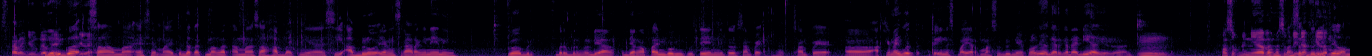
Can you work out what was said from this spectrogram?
Sekarang juga. Jadi gue selama SMA itu dekat banget sama sahabatnya si Ablo yang sekarang ini nih. Gue ber, bener-bener dia dia ngapain gue ngikutin gitu sampai sampai eh, akhirnya gue ke inspire masuk dunia film ya gara-gara dia gitu kan. Hmm. masuk dunia apa? Masuk, Masuk dunia, dunia film. film,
